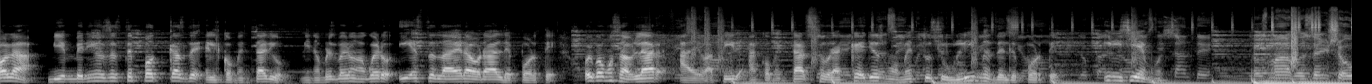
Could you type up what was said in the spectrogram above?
hola, bienvenidos a este podcast de El Comentario. Mi nombre es Byron Agüero y esta es la era oral del deporte. Hoy vamos a hablar, a debatir, a comentar sobre aquellos momentos sublimes del deporte. Iniciemos. Los magos del show,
